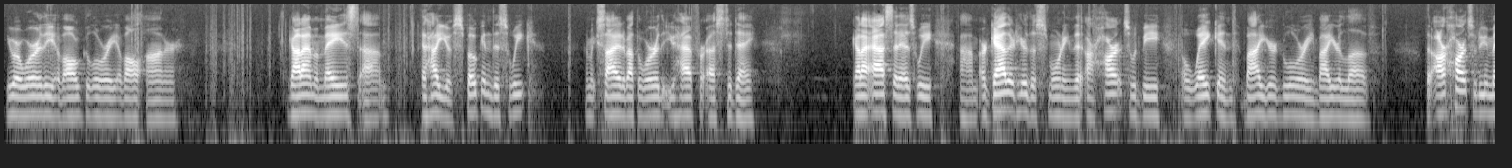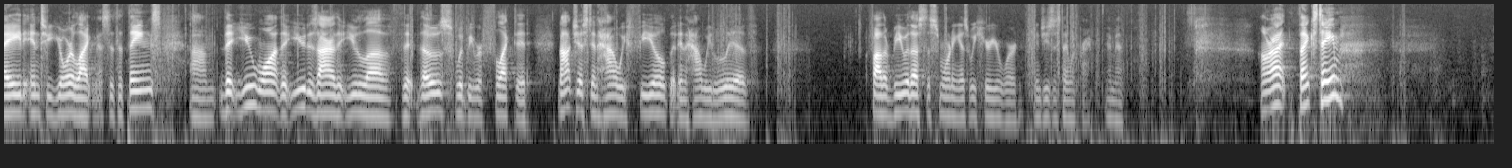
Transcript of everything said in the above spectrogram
You are worthy of all glory, of all honor. God, I'm amazed um, at how you have spoken this week. I'm excited about the word that you have for us today. God, I ask that as we um, are gathered here this morning, that our hearts would be awakened by your glory, by your love, that our hearts would be made into your likeness, that the things um, that you want, that you desire, that you love, that those would be reflected, not just in how we feel, but in how we live. Father, be with us this morning as we hear your word. In Jesus' name we pray. Amen. All right. Thanks, team.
